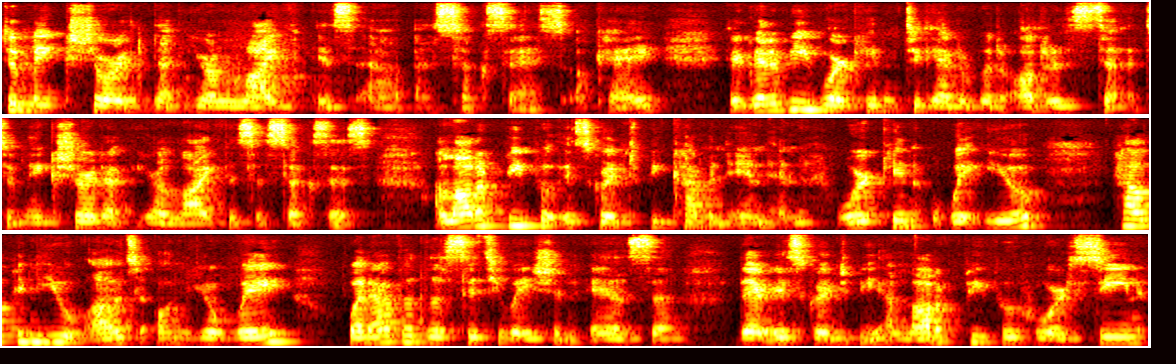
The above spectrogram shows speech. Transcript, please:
to make sure that your life is a, a success, okay? You're going to be working together with others to, to make sure that your life is a success. A lot of people is going to be coming in and working with you, helping you out on your way, whatever the situation is. Uh, there is going to be a lot of people who are seeing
